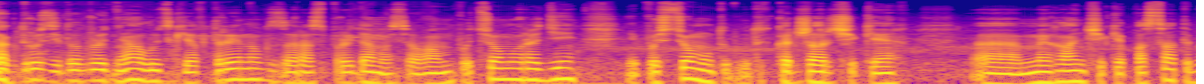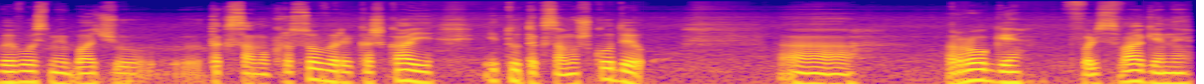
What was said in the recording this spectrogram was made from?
Так, друзі, доброго дня, Луцький авторинок. Зараз пройдемося вам по цьому раді. І по цьому тут будуть каджарчики, е, меганчики, пасати Б8 бачу, е, так само кросовери, кашкаї. І тут так само шкоди, е, роги, фольксвагени.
